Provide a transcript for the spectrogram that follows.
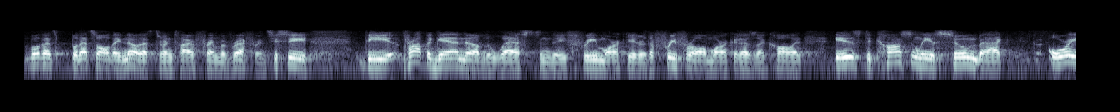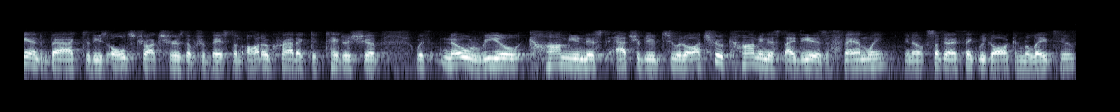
Well, that's well, that's all they know. That's their entire frame of reference. You see, the propaganda of the West and the free market, or the free-for-all market, as I call it, is to constantly assume back, orient back to these old structures that were based on autocratic dictatorship, with no real communist attribute to it all. A true communist idea is a family. You know, something I think we all can relate to.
